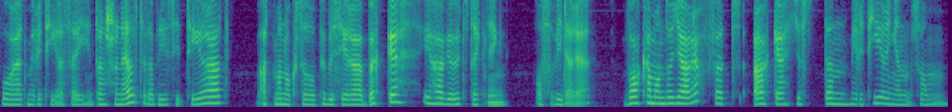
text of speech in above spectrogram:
får att meritera sig internationellt eller bli citerad. att man också publicerar böcker i högre utsträckning och så vidare. Vad kan man då göra för att öka just den meriteringen som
